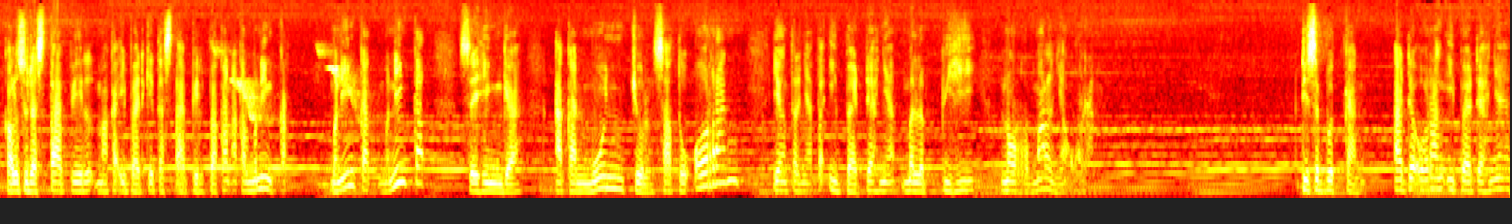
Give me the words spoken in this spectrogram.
Kalau sudah stabil, maka ibadah kita stabil, bahkan akan meningkat, meningkat, meningkat, sehingga akan muncul satu orang yang ternyata ibadahnya melebihi normalnya orang. Disebutkan, ada orang ibadahnya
